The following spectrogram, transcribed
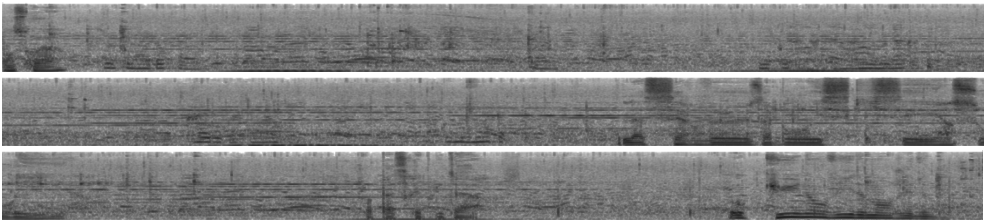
bonsoir. La serveuse a beau esquisser un sourire. Je repasserai plus tard. Aucune envie de manger debout.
